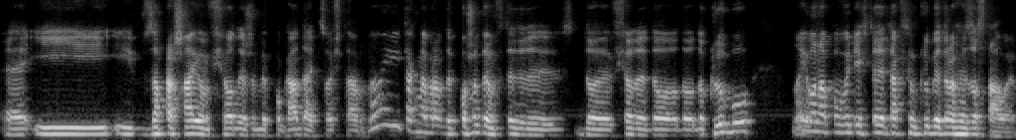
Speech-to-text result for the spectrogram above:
e, i, i zapraszają w środę, żeby pogadać coś tam. No i tak naprawdę poszedłem wtedy do, w środę do, do, do klubu, no i można powiedzieć, wtedy tak w tym klubie trochę zostałem.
